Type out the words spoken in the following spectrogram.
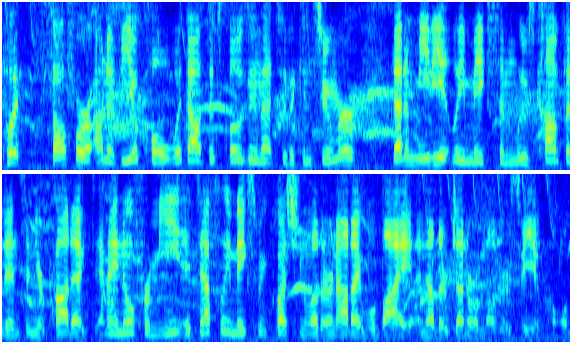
put software on a vehicle without disclosing that to the consumer, that immediately makes them lose confidence in your product. And I know for me, it definitely makes me question whether or not I will buy another General Motors vehicle,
